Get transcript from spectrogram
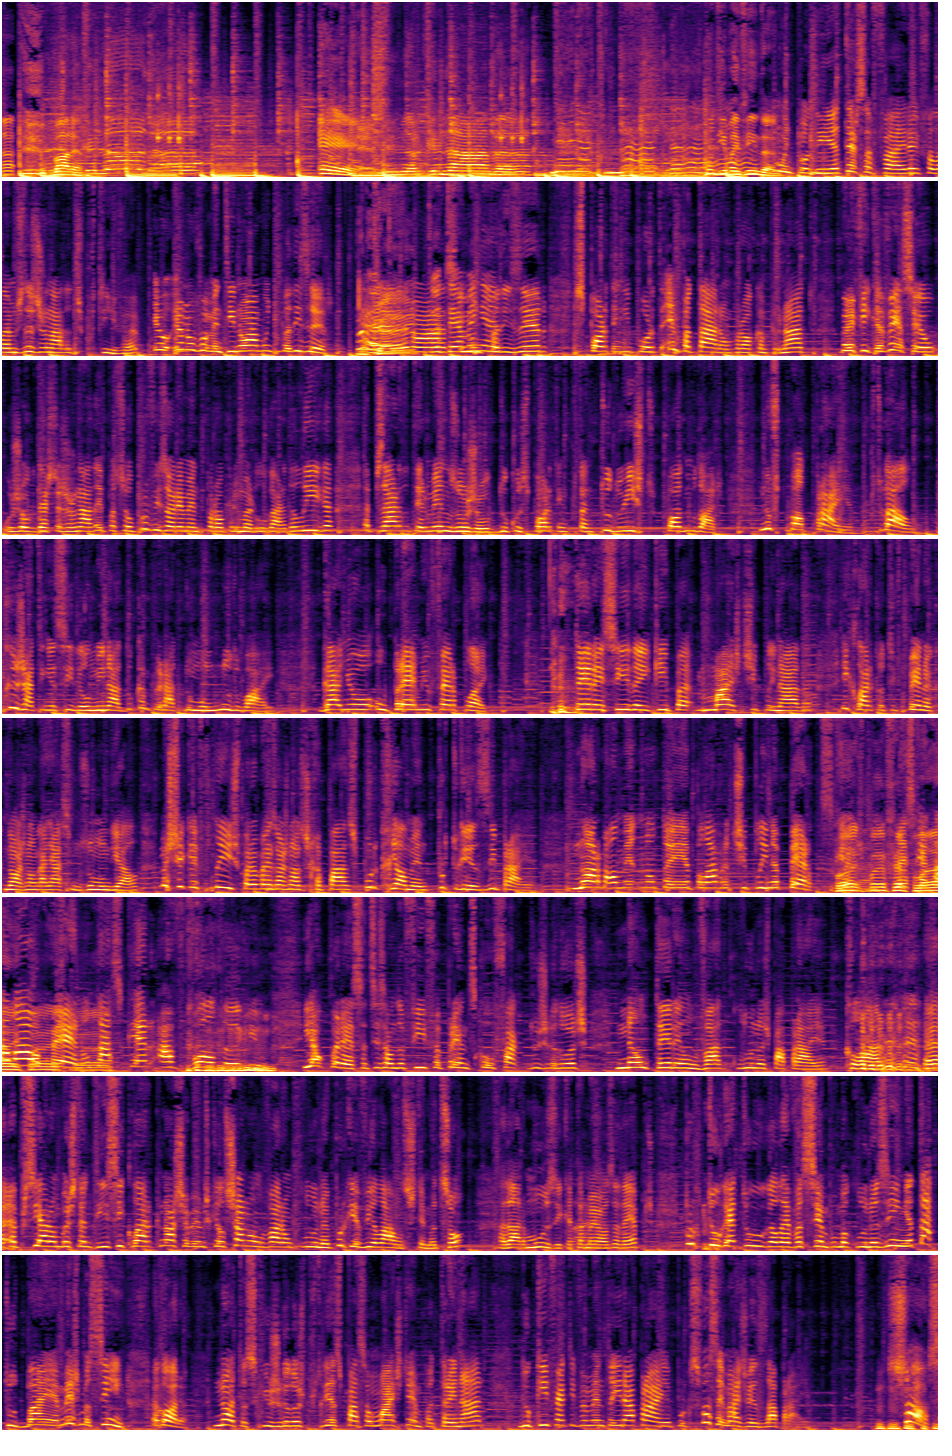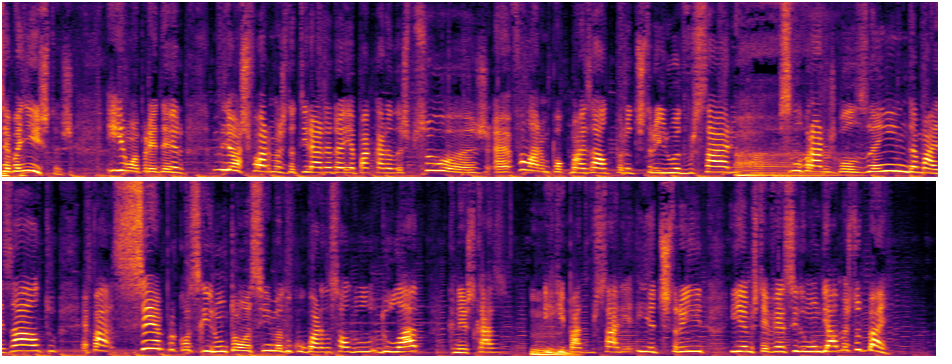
Bora! É melhor que nada. Bom dia, bem-vinda. Muito bom dia, terça-feira e falamos da jornada desportiva. Eu, eu não vou mentir, não há muito para dizer. Ok. Não há até assim, muito amanhã. para dizer. Sporting e Porto empataram para o campeonato. Benfica venceu o jogo desta jornada e passou provisoriamente para o primeiro lugar da Liga, apesar de ter menos um jogo do que o Sporting, portanto tudo isto pode mudar. No futebol de praia, Portugal, que já tinha sido eliminado do Campeonato do Mundo no Dubai, ganhou o prémio Fair Play por terem sido a equipa mais disciplinada. E claro que eu tive pena que nós não ganhássemos o Mundial, mas fiquei feliz, parabéns aos nossos rapazes, porque realmente portugueses e praia normalmente não têm a palavra disciplina perto. sequer. Pois, pois, fair está lá ao pois, pé, pois. não está sequer à volta daquilo. E ao que parece, a decisão da FIFA prende-se com o facto dos jogadores não terem levado colunas para a praia. Claro, eh, apreciaram bastante isso e claro que nós sabemos que eles só não levaram coluna porque havia lá um sistema de som, a dar música também aos adeptos, porque Tuga é Tuga, leva sempre uma colunazinha, está tudo bem, é mesmo assim. Agora, nota-se que os jogadores portugueses passam mais tempo a treinar do que efetivamente a ir à praia, porque se fossem mais vezes à praia, só ser banhistas. Iam aprender melhores formas de atirar areia para a cara das pessoas, falar um pouco mais alto para distrair o adversário, celebrar os golos ainda mais alto. Epá, sempre conseguir um tom acima do que o guarda-sol do, do lado, que neste caso, a equipa adversária ia distrair, íamos ter vencido o Mundial, mas tudo bem.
